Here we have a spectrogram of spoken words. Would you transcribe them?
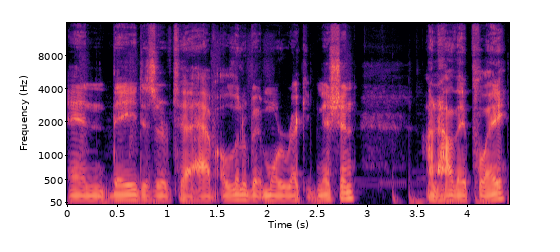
and they deserve to have a little bit more recognition on how they play.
